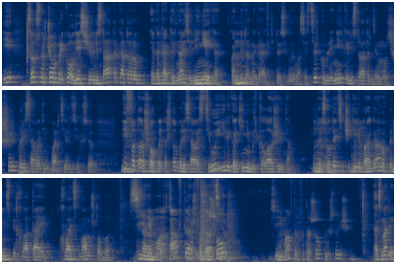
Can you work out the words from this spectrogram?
И, собственно, в чем прикол? Есть еще иллюстратор, который, это как, знаете, линейка в компьютерной графике. То есть вы, у вас есть циркуль, линейка, иллюстратор, где вы можете шейпы рисовать, импортировать их все. И Photoshop, это чтобы рисовать стилы или какие-нибудь коллажи там. То есть вот эти четыре Мгм. программы, в принципе, хватает, хватит вам, чтобы Cinema, на Photoshop. Cinema, автор, Photoshop и что еще? Так, смотри.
